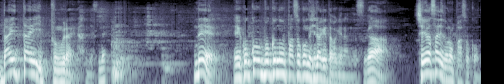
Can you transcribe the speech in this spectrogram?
だいたい1分ぐらいなんですね。で、えーここ僕のパソコンで開けたわけなんですが、シェアサイドのパソコン。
